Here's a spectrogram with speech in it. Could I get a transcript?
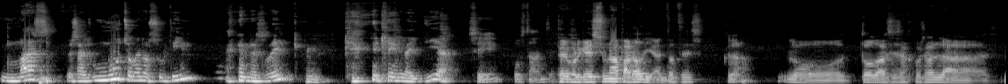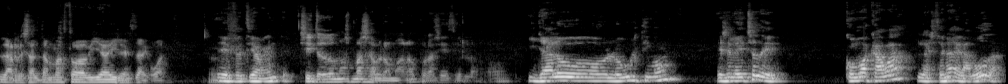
más, o sea, es mucho menos sutil en Shrek que, que en Lightyear. Sí, justamente. Pero porque es una parodia, entonces Claro. lo, todas esas cosas las, las resaltan más todavía y les da igual. Efectivamente. Sí, todo más, más a broma, ¿no? Por así decirlo. Y ya lo, lo último es el hecho de cómo acaba la escena de la boda,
